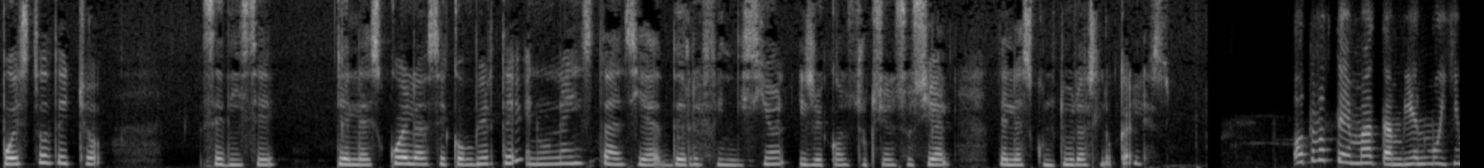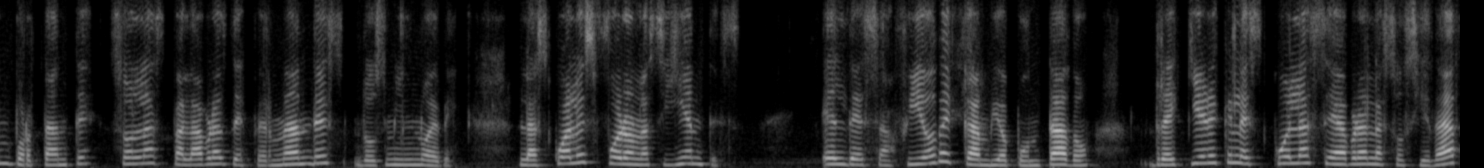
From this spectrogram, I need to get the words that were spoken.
Puesto de hecho se dice que la escuela se convierte en una instancia de definición y reconstrucción social de las culturas locales. Otro tema también muy importante son las palabras de Fernández 2009, las cuales fueron las siguientes. El desafío de cambio apuntado requiere que la escuela se abra a la sociedad,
